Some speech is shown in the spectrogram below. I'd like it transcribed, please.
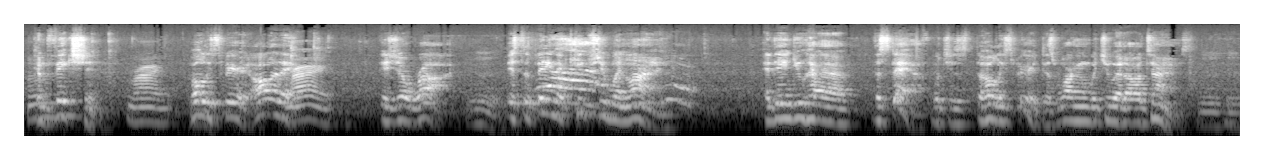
studying, conviction, Right. Holy Spirit, all of that Right. is your rod. Mm. It's the thing that keeps you in line. And then you have the staff, which is the Holy Spirit that's walking with you at all times. Mm-hmm.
